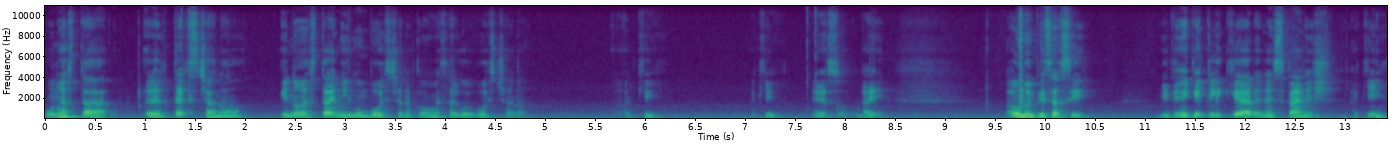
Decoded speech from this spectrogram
uno está en el text channel y no está en ningún voice channel. ¿Cómo me salgo el voice channel? ¿Aquí? Eso, ahí. Uno empieza así. Y tiene que cliquear en Spanish. Aquí.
